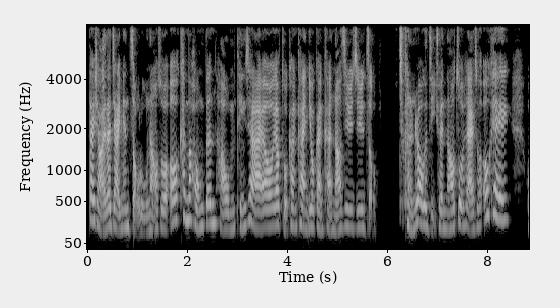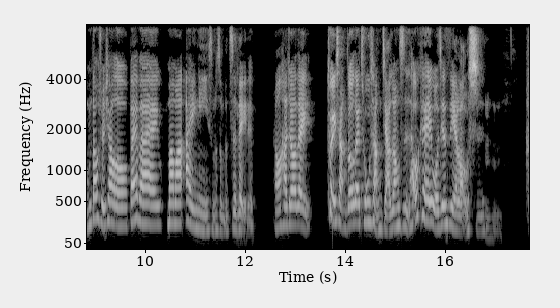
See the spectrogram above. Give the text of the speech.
带小孩在家里面走路，然后说：“哦，看到红灯，好，我们停下来哦，要左看看，右看看，然后继续继续走，就可能绕个几圈，然后坐下来说：‘OK，我们到学校喽，拜拜，妈妈爱你，什么什么之类的。’然后他就要在退场之后再出场，假装是 OK，我今天是你的老师。嗯 ”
